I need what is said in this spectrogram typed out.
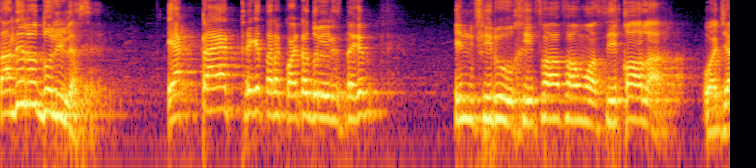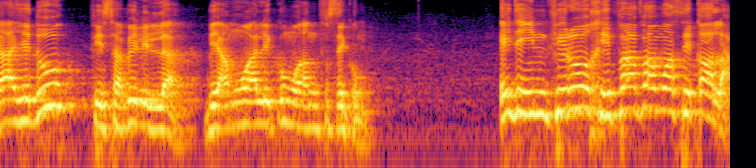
তাদেরও দলিল আছে। একটা এক থেকে তারা কয়টা দলিল দেখেন? ইনফিরু খিফাফা ওয়া সিকালা ওয়া জাহিদু ফি সাবিলিল্লাহ বিআমওয়ালিকুম ওয়া আনফুসিকুম। এই যে ইনফিরু খিফাফা সিকালা।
